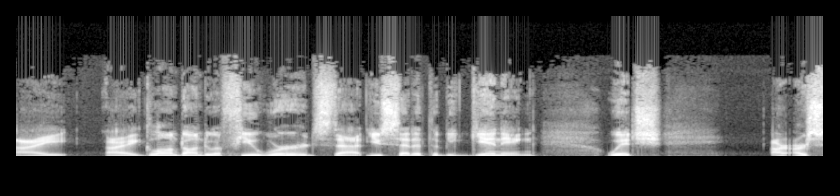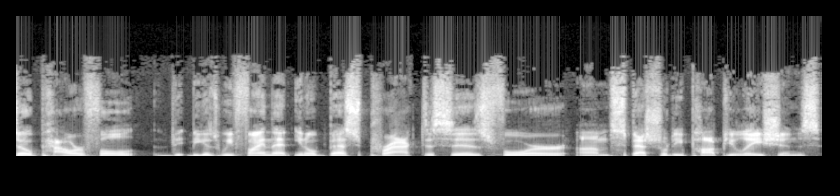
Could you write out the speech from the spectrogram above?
I I glommed onto a few words that you said at the beginning, which are, are so powerful because we find that you know best practices for um, specialty populations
